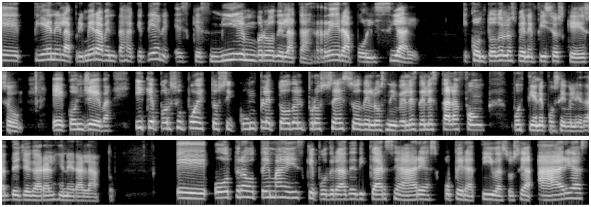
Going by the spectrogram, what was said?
eh, tiene la primera ventaja que tiene es que es miembro de la carrera policial y con todos los beneficios que eso eh, conlleva y que por supuesto si cumple todo el proceso de los niveles del escalafón, pues tiene posibilidad de llegar al generalato. Eh, otro tema es que podrá dedicarse a áreas operativas, o sea, a áreas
